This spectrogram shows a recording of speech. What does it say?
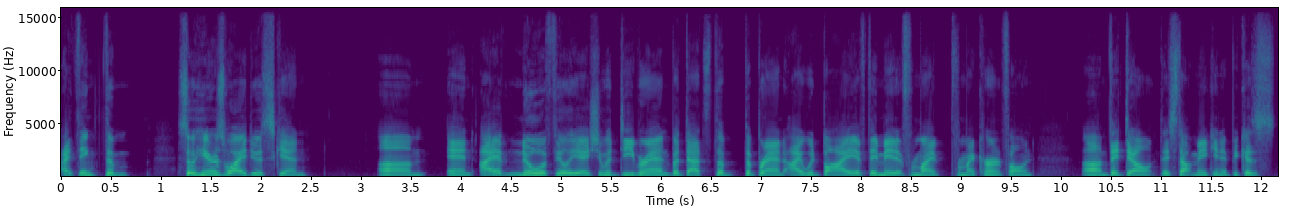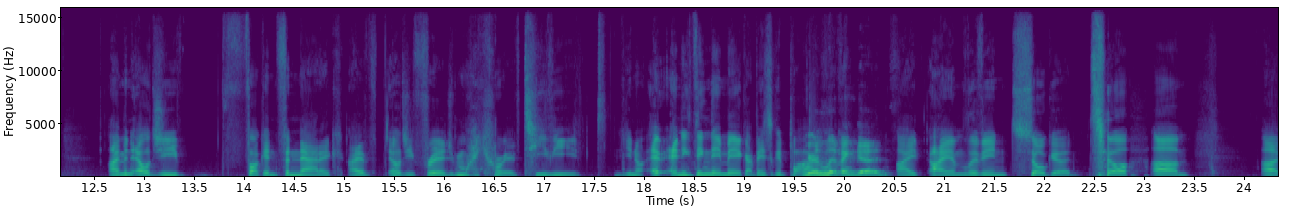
I think the so here's why I do a skin. Um, and I have no affiliation with dbrand, but that's the the brand I would buy if they made it for my for my current phone. Um, they don't. They stopped making it because I'm an LG fucking fanatic. I have LG fridge, microwave, TV, you know, a- anything they make, I basically buy. You're living good. I I am living so good. So um, uh,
